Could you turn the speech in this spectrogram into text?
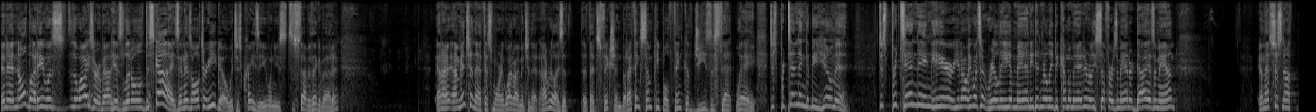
And then nobody was the wiser about his little disguise and his alter ego, which is crazy when you stop and think about it. And I, I mentioned that this morning. Why do I mention that? I realize that that that's fiction, but I think some people think of Jesus that way, just pretending to be human. Just pretending here, you know, he wasn't really a man. He didn't really become a man. He didn't really suffer as a man or die as a man. And that's just not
